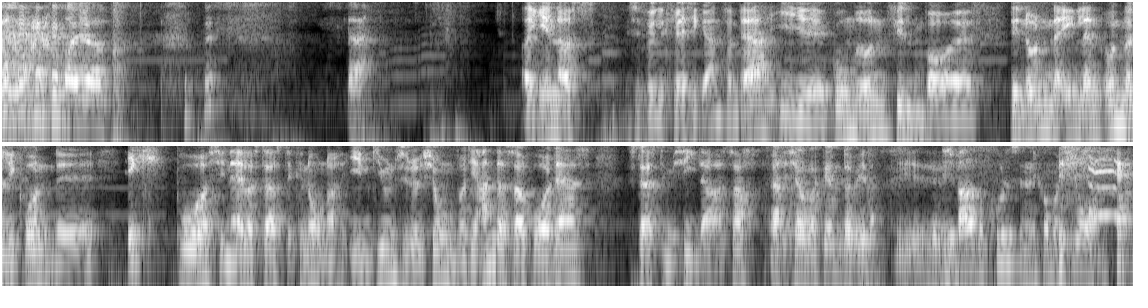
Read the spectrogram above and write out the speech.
Fire. Ja. Og igen også selvfølgelig klassikeren, som det er i øh, God med onden film, hvor øh, den onde af en eller anden underlig grund øh, ikke bruger sine allerstørste kanoner i en given situation, hvor de andre så bruger deres største missiler, og så ja. er det sjovt nok dem, der vinder. Det, øh, De sparede på krudtet, når de kommer i jorden.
